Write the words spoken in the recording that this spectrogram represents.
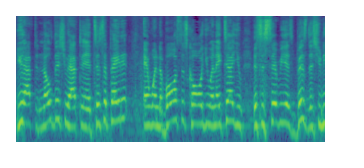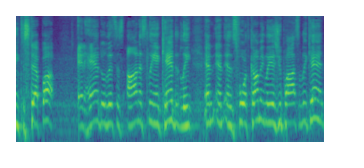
You have to know this, you have to anticipate it, and when the bosses call you and they tell you this is serious business, you need to step up and handle this as honestly and candidly and, and, and as forthcomingly as you possibly can.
